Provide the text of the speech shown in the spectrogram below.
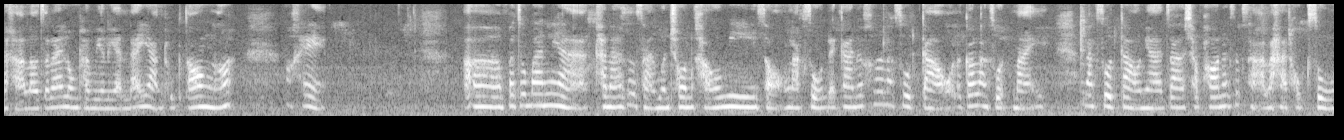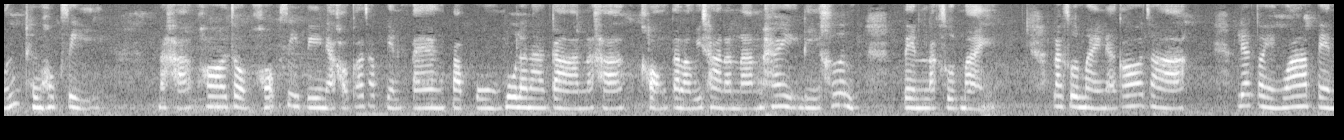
นะคะ เราจะได้ลงทะเบียนเรียนได้อย่างถูกต้องเนาะโอเคปัจจุบันเนี่ยคณะสื่อสารมวลชนเขามี 2 หลักสูตรด้วยกันก็คือหลักสูตรเก่า แล้วก็หลักสูตรใหม่ หลักสูตรเก่าเนี่ยจะเฉพาะนักศึกษารหัส 60 ถึง 64 นะคะ พอจบครบ 4 ปีเนี่ยเขาก็จะเปลี่ยนแปลงปรับปรุงบูรณาการนะคะของแต่ละวิชานั้นๆ ให้ดีขึ้นเป็นหลักสูตรใหม่ หลักสูตรใหม่เนี่ยก็จะ เรียกตัวเองว่าเป็น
